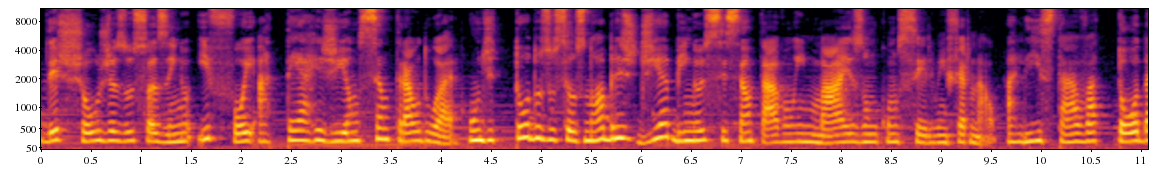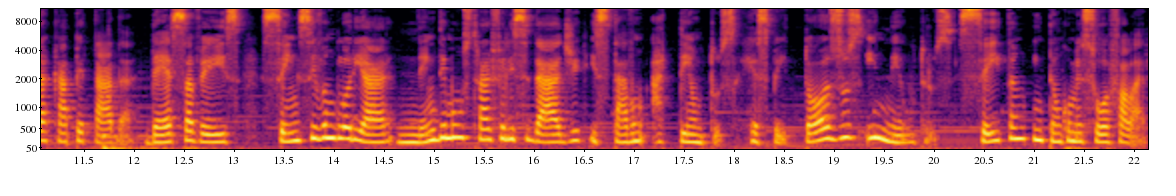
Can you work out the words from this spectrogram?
deixou Jesus sozinho e foi até a região central do ar, onde todos os seus nobres diabinhos se sentavam em mais um conselho infernal. Ali estava toda capetada. Dessa vez, sem se vangloriar nem demonstrar felicidade, estava estavam atentos, respeitosos e neutros. Satan então começou a falar:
